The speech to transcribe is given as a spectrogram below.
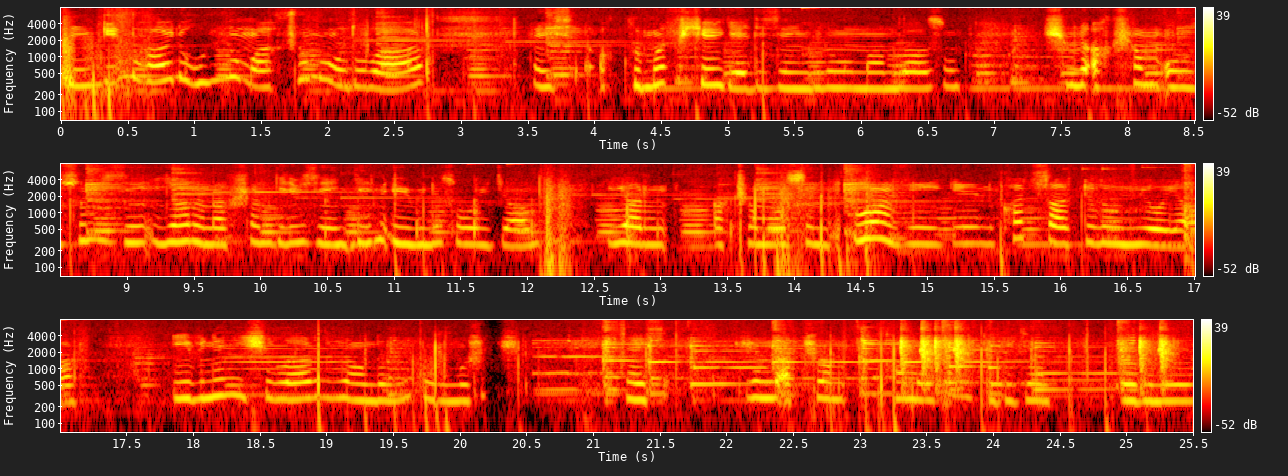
zengin hala uyuyor mu? Akşam oldu la. Neyse aklıma fikir geldi zengin olmam lazım. Şimdi akşam olsun yarın akşam gidip zenginin evini soyacağım. Yarın akşam olsun. Ulan zengin kaç saattir uyuyor ya. Evinin ışıkları yandığını durmuş. Neyse. Şimdi akşam tam gideceğim evini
